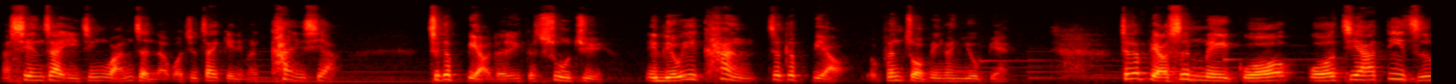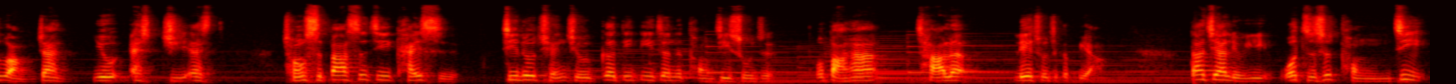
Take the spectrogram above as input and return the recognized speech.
那现在已经完整了，我就再给你们看一下。这个表的一个数据，你留意看这个表，有分左边跟右边。这个表是美国国家地质网站 USGS 从十八世纪开始记录全球各地地震的统计数字。我把它查了，列出这个表。大家留意，我只是统计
